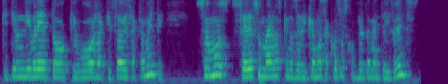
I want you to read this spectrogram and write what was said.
que tiene un libreto, que borra, que sabe exactamente. Somos seres humanos que nos dedicamos a cosas completamente diferentes.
